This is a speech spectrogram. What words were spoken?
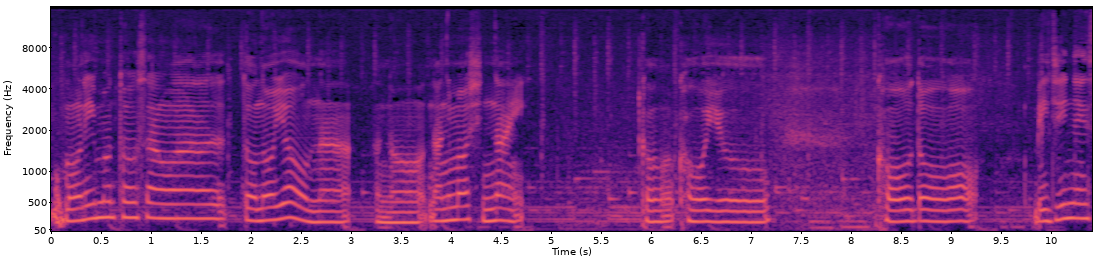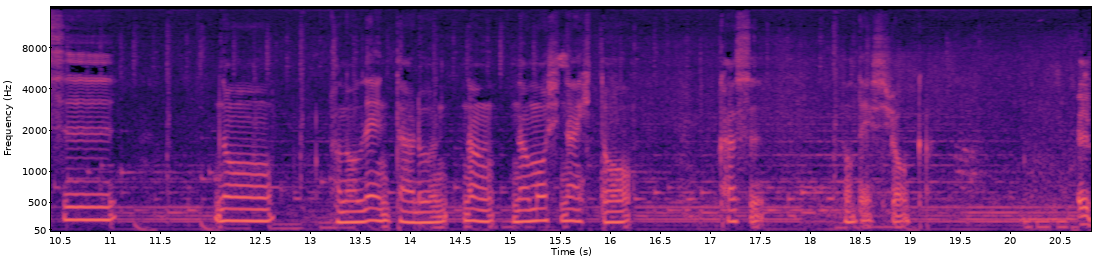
森本さんはどのようなあの何もしないこうこういう行動をビジネス のあのレンタルなん何もしない人を貸すのでしょうか？えっ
